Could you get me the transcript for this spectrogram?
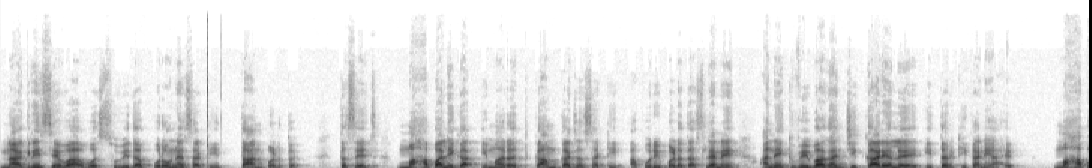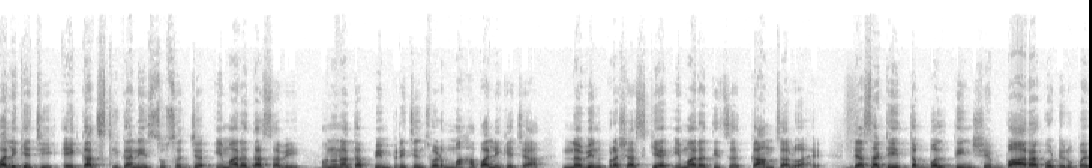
नागरी सेवा व सुविधा पुरवण्यासाठी ताण पडतोय. तसेच महापालिका इमारत कामकाजासाठी अपुरी पडत असल्याने अनेक विभागांची कार्यालये इतर ठिकाणी आहेत. महापालिकेची एकाच ठिकाणी सुसज्ज इमारत असावी म्हणून आता पिंपरी चिंचवड महापालिकेच्या नवीन प्रशासकीय इमारतीचं काम चालू आहे. त्यासाठी तब्बल तीनशे बारा कोटी रुपये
